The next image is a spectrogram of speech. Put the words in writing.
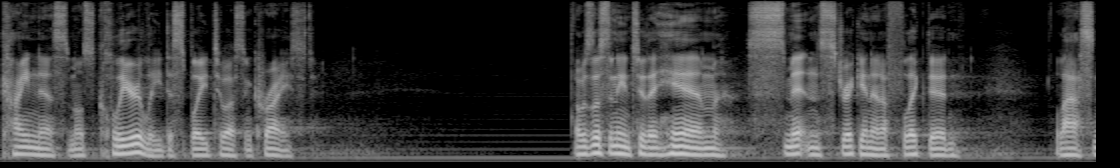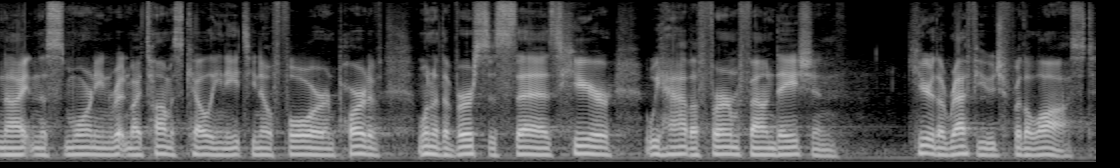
kindness most clearly displayed to us in Christ. I was listening to the hymn, Smitten, Stricken, and Afflicted last night and this morning, written by Thomas Kelly in 1804. And part of one of the verses says, Here we have a firm foundation, here the refuge for the lost.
